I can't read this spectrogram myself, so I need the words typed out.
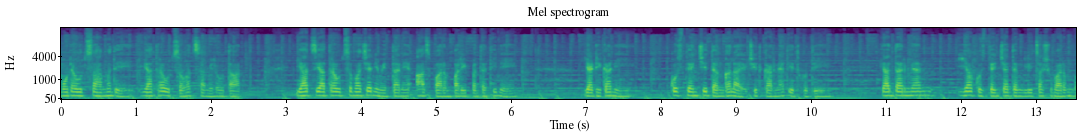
मोठ्या उत्साहामध्ये यात्रा उत्सवात सामील होतात. याच यात्रा उत्सवाच्या निमित्ताने आज पारंपरिक पद्धतीने या ठिकाणी कुस्त्यांची दंगल आयोजित करण्यात येत होती. या दरम्यान या कुस्त्यांच्या दंगलीचा शुभारंभ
